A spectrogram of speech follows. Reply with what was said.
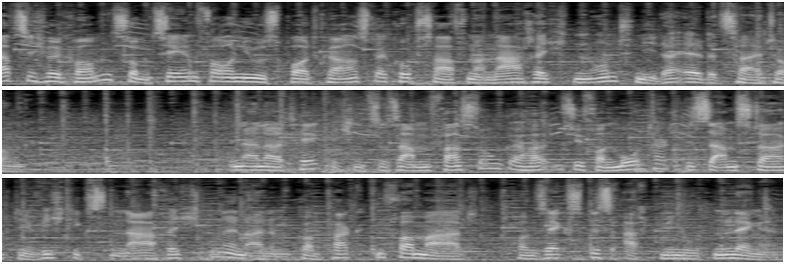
Herzlich willkommen zum CNV News Podcast der Cuxhavener Nachrichten und Niederelbe Zeitung. In einer täglichen Zusammenfassung erhalten Sie von Montag bis Samstag die wichtigsten Nachrichten in einem kompakten Format von sechs bis acht Minuten Länge.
